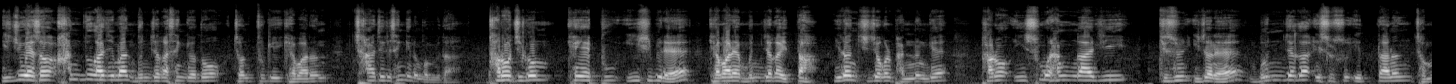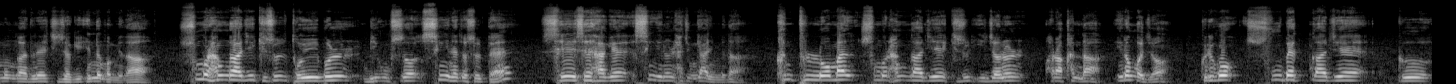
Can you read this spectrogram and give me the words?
이 중에서 한두 가지만 문제가 생겨도 전투기 개발은 차질이 생기는 겁니다. 바로 지금 KF-21에 개발에 문제가 있다. 이런 지적을 받는 게 바로 이 21가지 기술 이전에 문제가 있을 수 있다는 전문가들의 지적이 있는 겁니다. 21가지 기술 도입을 미국서 승인해 줬을 때 세세하게 승인을 해준 게 아닙니다. 큰 틀로만 21가지의 기술 이전을 허락한다. 이런 거죠. 그리고 수백 가지의 그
